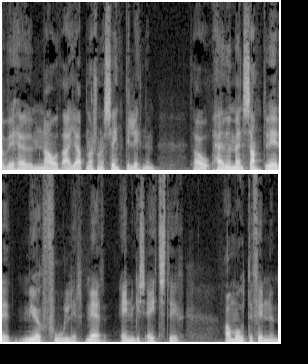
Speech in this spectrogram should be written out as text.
að við hefum náð að jafna svona sent í leiknum þá hefðum menn samt verið mjög fúlir með einungis eitt stig á móti finnum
